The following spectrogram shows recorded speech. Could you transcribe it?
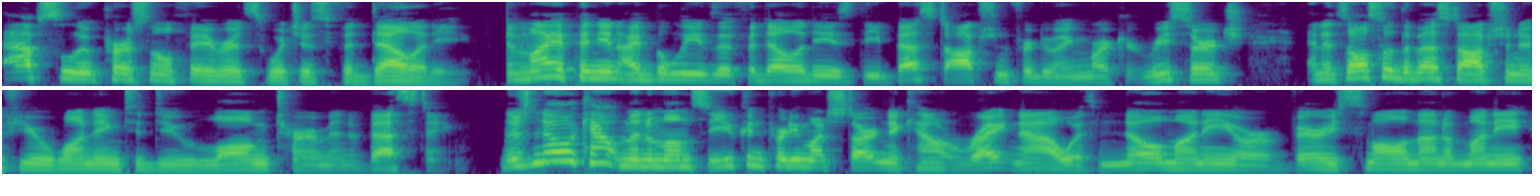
absolute personal favorites, which is Fidelity. In my opinion, I believe that Fidelity is the best option for doing market research, and it's also the best option if you're wanting to do long-term investing. There's no account minimum, so you can pretty much start an account right now with no money or a very small amount of money,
